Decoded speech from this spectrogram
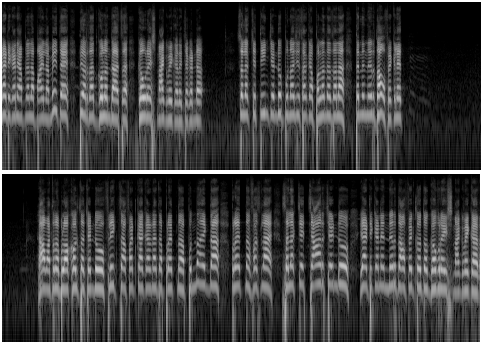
या ठिकाणी आपल्याला पाहायला मिळते. ती अर्थात गोलंदाज गौरेश नागवेकर यांच्याकडनं. सलगचे तीन चेंडू पुनाजी सारख्या फलंदाजाला त्यांनी निर्धाव फेकलेत. हा मात्र ब्लॉक होलचा चेंडू. फ्लिकचा फटका करण्याचा प्रयत्न. पुन्हा एकदा प्रयत्न फसलाय. सलगचे चार चेंडू या ठिकाणी निर्धाव फेकतो तो गौरेश नागवेकर.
